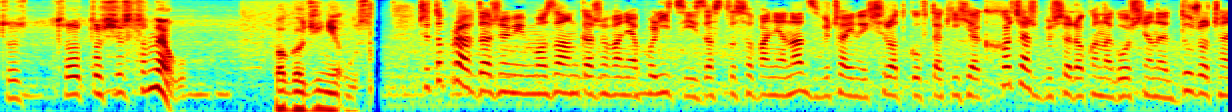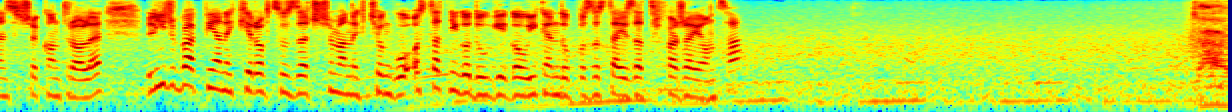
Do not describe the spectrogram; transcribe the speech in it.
co, co, co się stanęło? Po godzinie 8 prawda, że mimo zaangażowania policji i zastosowania nadzwyczajnych środków, takich jak chociażby szeroko nagłośnione dużo częstsze kontrole, liczba pijanych kierowców zatrzymanych w ciągu ostatniego długiego weekendu pozostaje zatrważająca? Tak.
